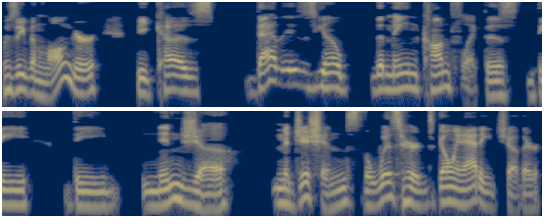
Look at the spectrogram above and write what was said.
was even longer because that is, you know, the main conflict is the, the ninja magicians, the wizards going at each other.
